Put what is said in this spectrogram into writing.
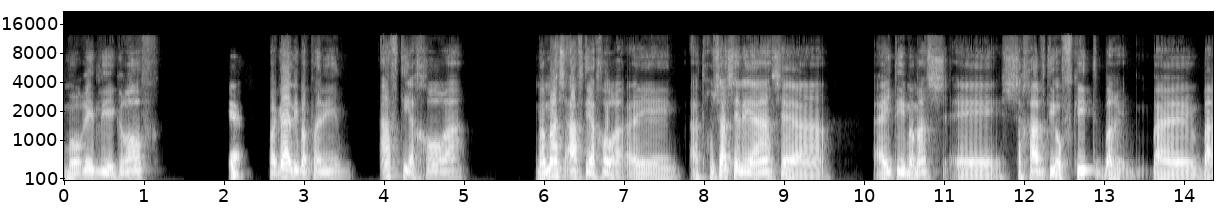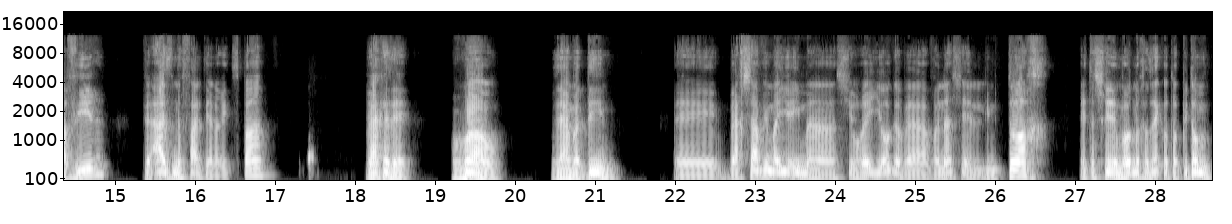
מוריד לי אגרוף, כן. פגע לי בפנים, עפתי אחורה, ממש עפתי אחורה. אה, התחושה שלי היה שהייתי ממש, אה, שכבתי אופקית באוויר, ואז נפלתי על הרצפה, והיה כזה, וואו, זה היה מדהים. אה, ועכשיו עם. עם השיעורי יוגה וההבנה של למתוח את השריר מאוד מחזק אותו, פתאום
